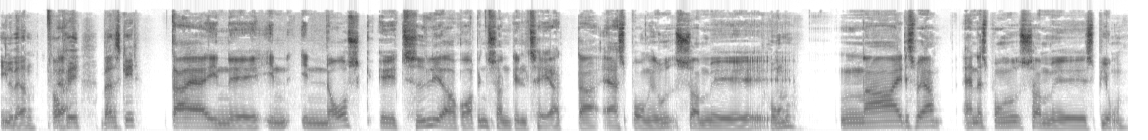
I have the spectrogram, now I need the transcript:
Hele verden. Okay, ja. hvad er der sket? Der er en, øh, en, en norsk øh, tidligere Robinson-deltager, der er sprunget ud som... Øh, Homo? Nej, desværre. Han er sprunget ud som øh, spion.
